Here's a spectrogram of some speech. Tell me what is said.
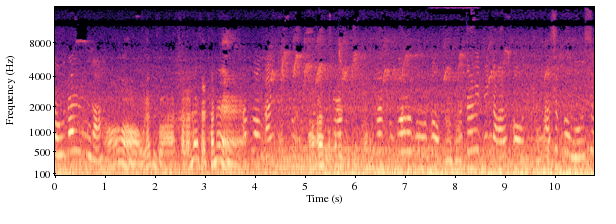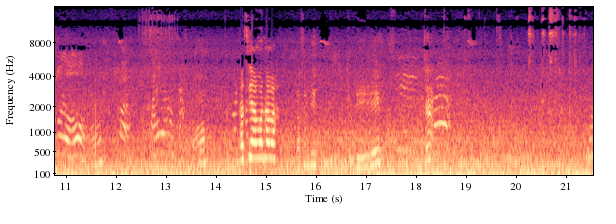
너무 다른가? 어, 우리 아들 좋아. 잘하네, 잘 타네. 아빠 많이 했어. 아, 아, 똑바로 해줄게. 다시 한번 해봐 자, 선비. 준비. 자! 우와!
